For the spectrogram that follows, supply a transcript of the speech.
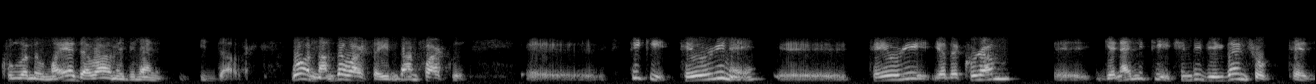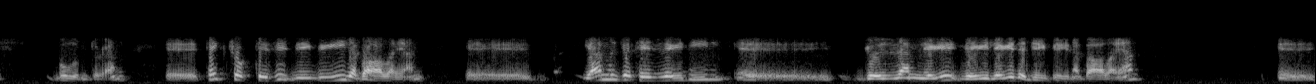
kullanılmaya devam edilen iddialar. Bu anlamda varsayımdan farklı. E, peki teori ne? E, teori ya da kuram e, genellikle içinde birden çok tez bulunduran, e, tek çok tezi birbiriyle bağlayan, e, yalnızca tezleri değil e, gözlemleri, verileri de birbirine bağlayan e,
